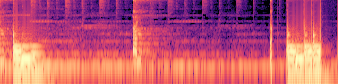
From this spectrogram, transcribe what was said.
Thank you.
